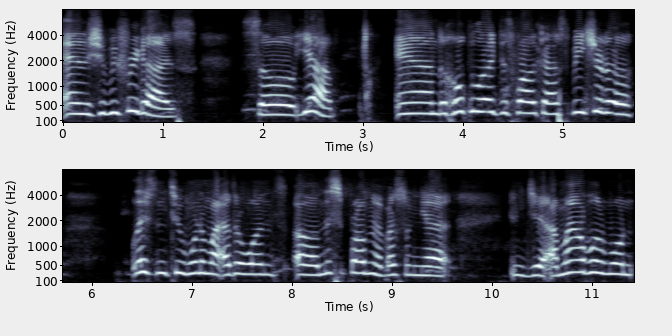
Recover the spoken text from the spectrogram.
and it should be free, guys. So yeah. And hope you like this podcast. Be sure to listen to one of my other ones. Um, this is probably my best one yet. And yeah, I might upload one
